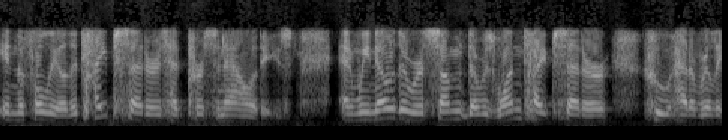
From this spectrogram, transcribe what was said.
in the folio. The typesetters had personalities, and we know there were some. There was one typesetter who had a really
